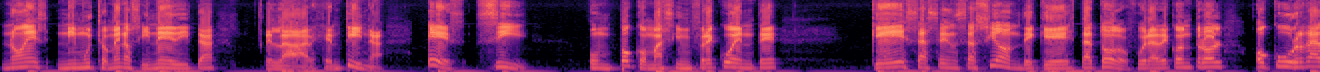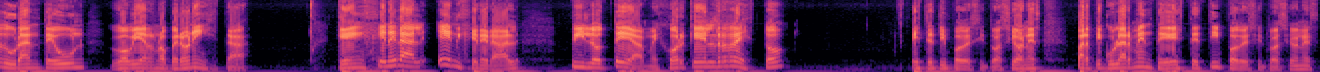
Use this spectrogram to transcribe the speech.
no es ni mucho menos inédita en la Argentina. Es, sí, un poco más infrecuente que esa sensación de que está todo fuera de control ocurra durante un gobierno peronista, que en general, en general, pilotea mejor que el resto este tipo de situaciones, particularmente este tipo de situaciones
